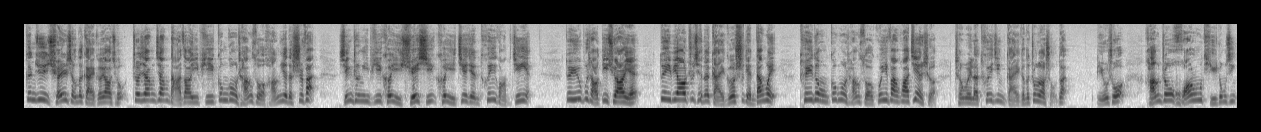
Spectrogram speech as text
根据全省的改革要求，浙江将打造一批公共场所行业的示范。形成一批可以学习、可以借鉴、推广的经验。对于不少地区而言，对标之前的改革试点单位，推动公共场所规范化建设，成为了推进改革的重要手段。比如说，杭州黄龙体育中心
